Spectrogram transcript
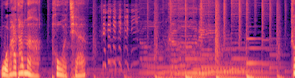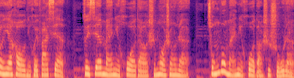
我怕他们啊偷我钱。创业后你会发现，最先买你货的是陌生人，从不买你货的是熟人，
